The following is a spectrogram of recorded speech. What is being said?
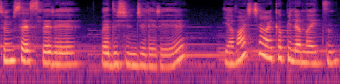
tüm sesleri ve düşünceleri yavaşça arka plana itin.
